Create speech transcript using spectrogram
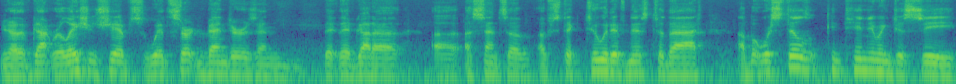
you know, they've got relationships with certain vendors and they've got a, a, a sense of, of stick-to-itiveness to that. Uh, but we're still continuing to see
